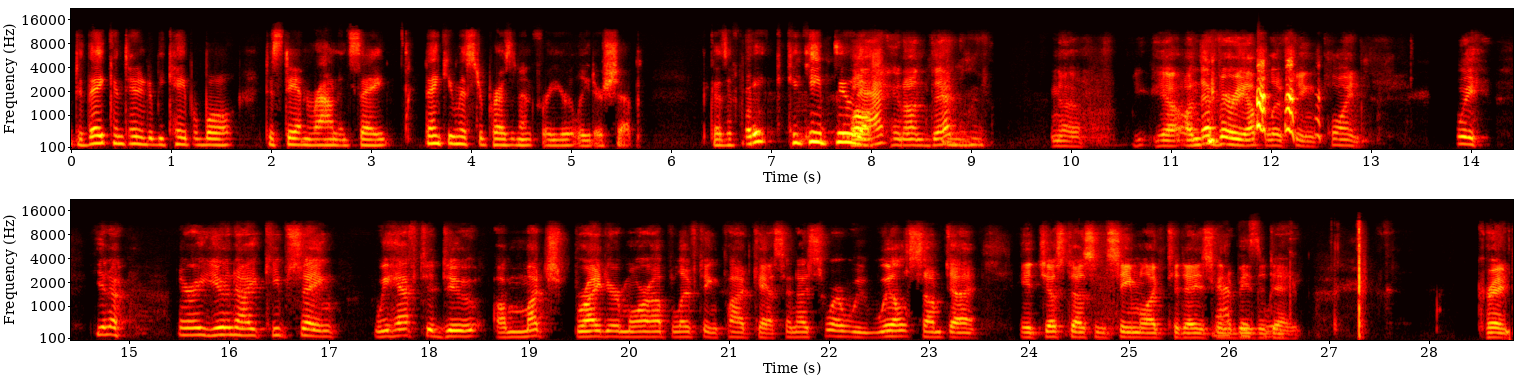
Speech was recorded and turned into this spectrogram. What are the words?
do they continue to be capable to stand around and say, "Thank you, Mr. President, for your leadership"? Because if they can keep do well, that, and on that, mm-hmm. no, yeah, on that very uplifting point, we, you know, Mary, you and I keep saying we have to do a much brighter, more uplifting podcast. And I swear we will sometime. It just doesn't seem like today's going to be the week. day. Great.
